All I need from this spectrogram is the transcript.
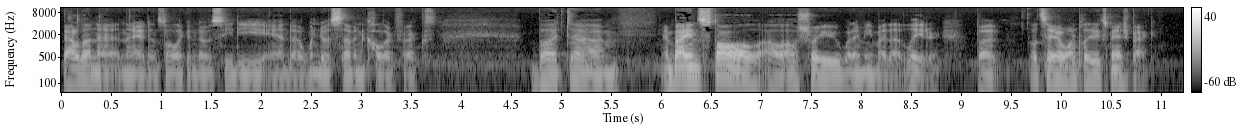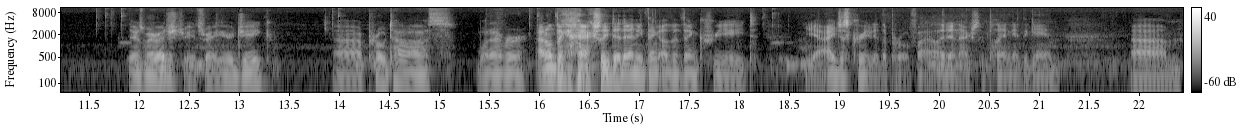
Battle.net, and then I had to install like a no CD and a Windows 7 color fix. But, um, and by install, I'll, I'll show you what I mean by that later. But let's say I want to play the expansion pack. There's my registry. It's right here, Jake, uh, Protoss, whatever. I don't think I actually did anything other than create. Yeah, I just created the profile. I didn't actually play any of the game. Um,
